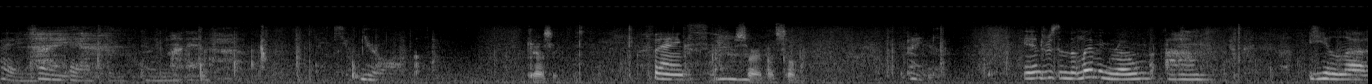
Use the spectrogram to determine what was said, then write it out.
Hey. Hi. You're welcome. Cassie, Thanks. Sorry about so. Thanks. Andrew's in the living room. Um, he'll, uh...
